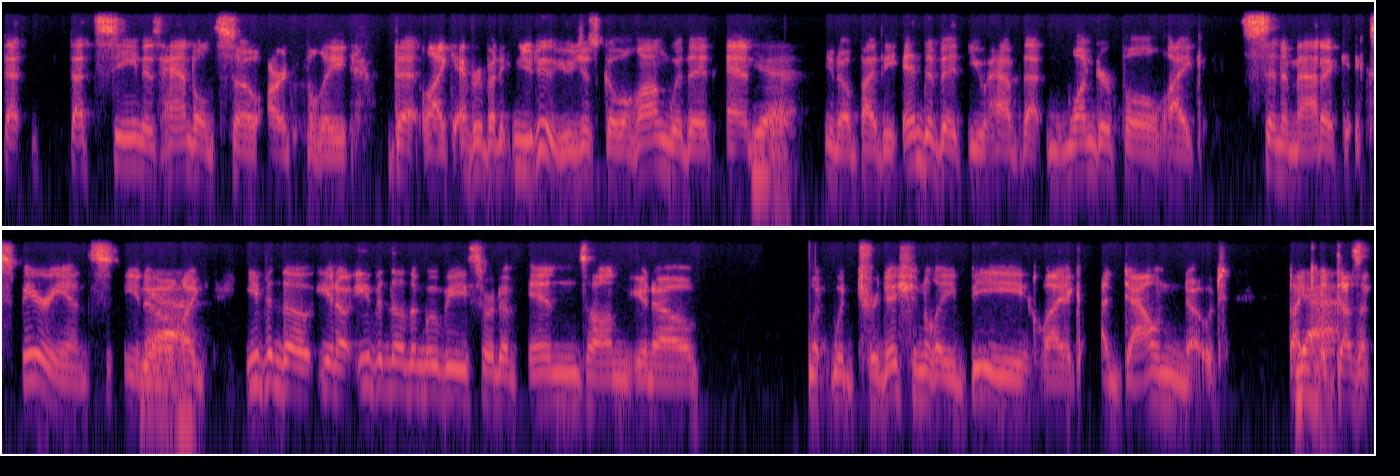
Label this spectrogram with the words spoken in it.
that that scene is handled so artfully that like everybody you do you just go along with it and Yeah, you know by the end of it you have that wonderful like cinematic experience you know Yeah. like even though you know even though the movie sort of ends on you know what would traditionally be like a down note like Yeah. it doesn't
